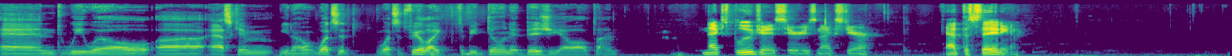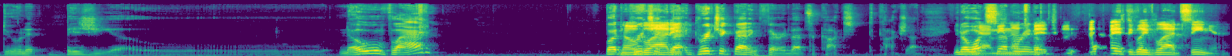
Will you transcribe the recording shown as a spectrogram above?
and we will uh, ask him. You know, what's it what's it feel like to be doing it Biggio all the time? Next Blue Jays series next year at the stadium. Doing it Biggio. No Vlad, but No Grichuk, Vladdy. bat, Grichuk batting third. That's a cock, cock shot. You know what, yeah, I mean, that's Severino? basically, that's basically Vlad Senior.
